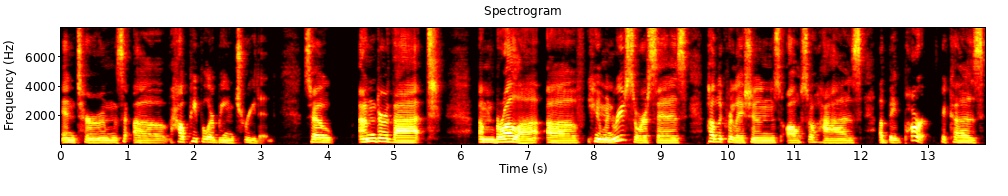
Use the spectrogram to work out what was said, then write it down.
in terms of how people are being treated. So under that umbrella of human resources, public relations also has a big part because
